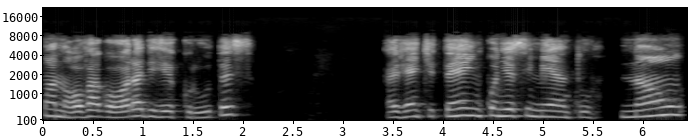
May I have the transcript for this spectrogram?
nova agora de recrutas. A gente tem conhecimento não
